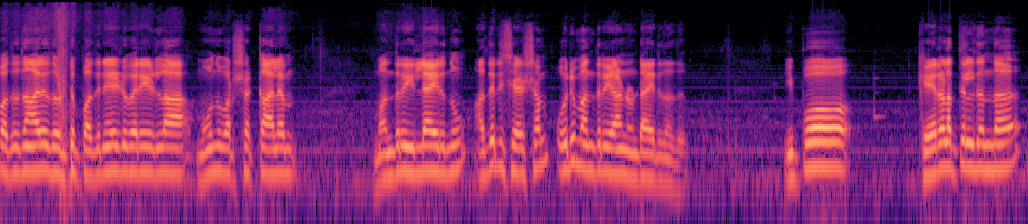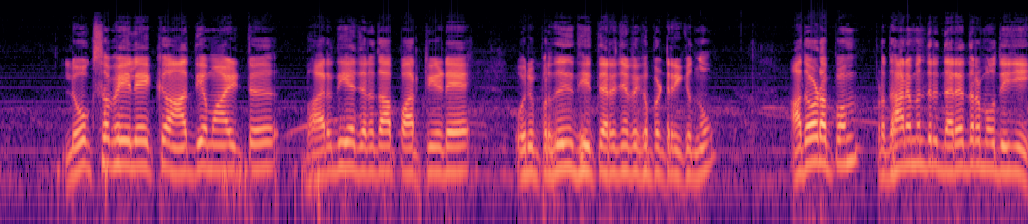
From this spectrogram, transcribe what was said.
പതിനാല് തൊട്ട് പതിനേഴ് വരെയുള്ള മൂന്ന് വർഷക്കാലം മന്ത്രി ഇല്ലായിരുന്നു. അതിനുശേഷം ഒരു മന്ത്രിയാണ് ഉണ്ടായിരുന്നത്. ഇപ്പോൾ കേരളത്തിൽ നിന്ന് ലോക്സഭയിലേക്ക് ആദ്യമായിട്ട് ഭാരതീയ ജനതാ പാർട്ടിയുടെ ഒരു പ്രതിനിധി തിരഞ്ഞെടുക്കപ്പെട്ടിരിക്കുന്നു. അതോടൊപ്പം പ്രധാനമന്ത്രി നരേന്ദ്രമോദിജി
